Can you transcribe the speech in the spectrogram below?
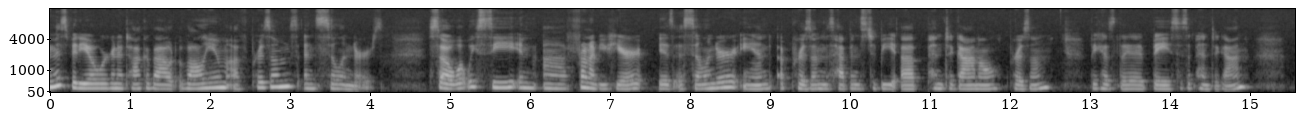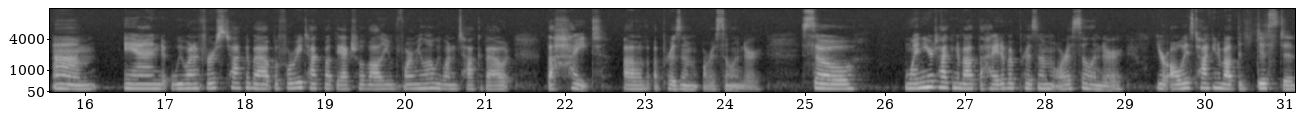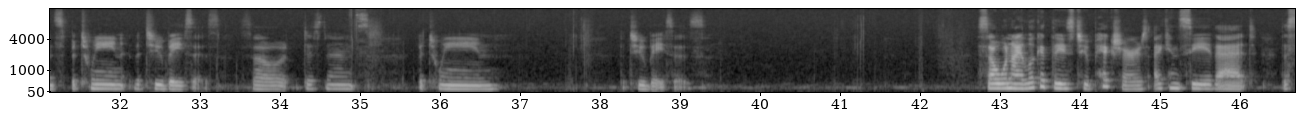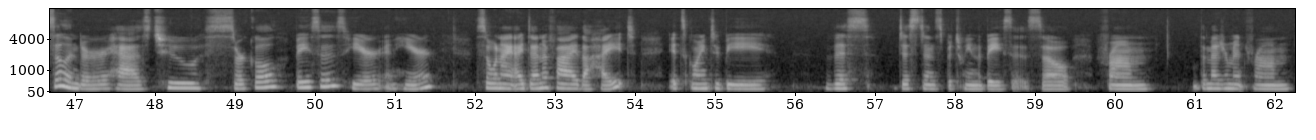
In this video, we're going to talk about volume of prisms and cylinders. So what we see in uh, front of you here is a cylinder and a prism. This happens to be a pentagonal prism because the base is a pentagon. Um, and we want to first talk about, before we talk about the actual volume formula, we want to talk about the height of a prism or a cylinder. So when you're talking about the height of a prism or a cylinder, you're always talking about the distance between the two bases. So distance between the two bases. So when I look at these two pictures, I can see that the cylinder has two circle bases here and here. So when I identify the height, it's going to be this distance between the bases. So from the measurement from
